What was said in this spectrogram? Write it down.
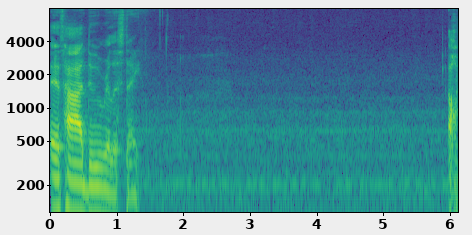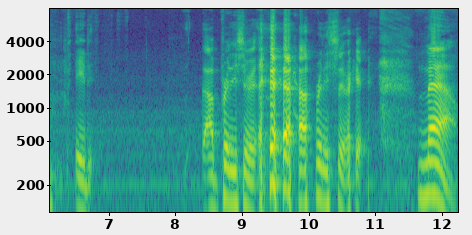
is how I do real estate. Oh, it. I'm pretty sure. I'm pretty sure. Now,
